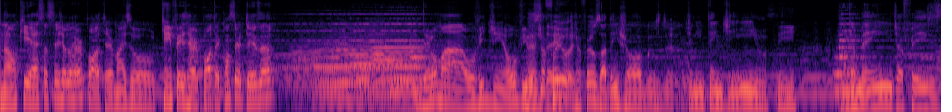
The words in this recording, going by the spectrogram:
Não que essa seja do Harry Potter, mas o quem fez Harry Potter com certeza Deu uma ouvidinha, ouviu É, isso já, daí. foi, já foi usado em jogos de, de Nintendinho. Sim. Também já fez,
